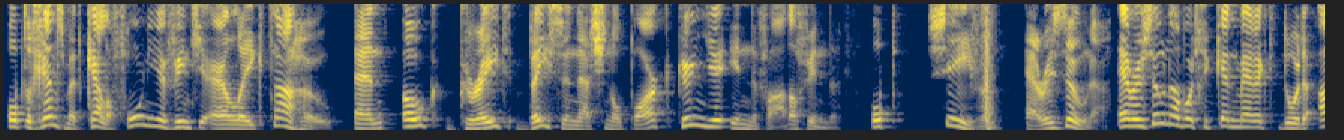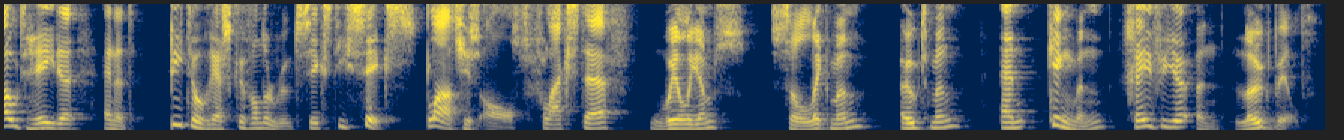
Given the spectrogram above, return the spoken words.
Op de grens met Californië vind je er Lake Tahoe. En ook Great Basin National Park kun je in Nevada vinden. Op 7. Arizona. Arizona wordt gekenmerkt door de oudheden en het pittoreske van de Route 66. Plaatsjes als Flagstaff, Williams, Seligman, Oatman en Kingman geven je een leuk beeld.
